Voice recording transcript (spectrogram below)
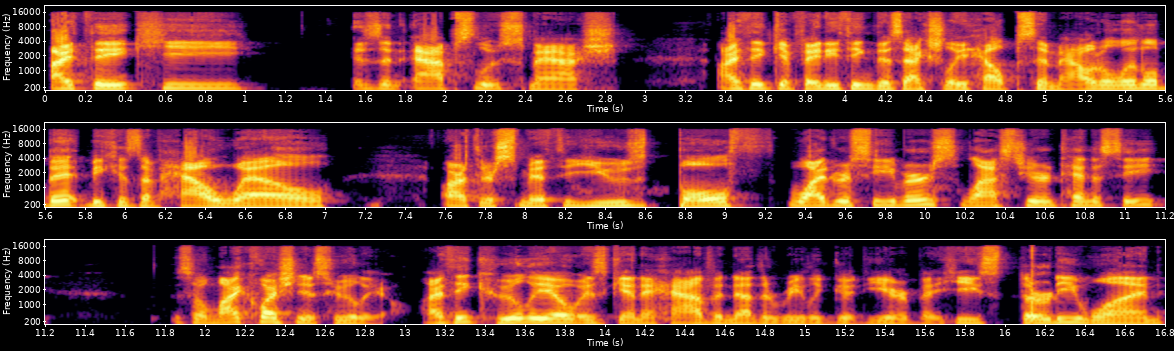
I think he is an absolute smash. I think if anything, this actually helps him out a little bit because of how well Arthur Smith used both wide receivers last year in Tennessee. So my question is Julio. I think Julio is going to have another really good year, but he's 31,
